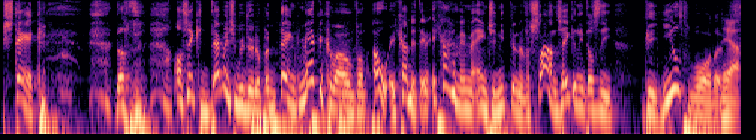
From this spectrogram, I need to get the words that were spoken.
sterk. dat als ik damage moet doen op een tank, merk ik gewoon van: oh, ik ga, dit, ik ga hem in mijn eentje niet kunnen verslaan. Zeker niet als die geheeld worden. Ja.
